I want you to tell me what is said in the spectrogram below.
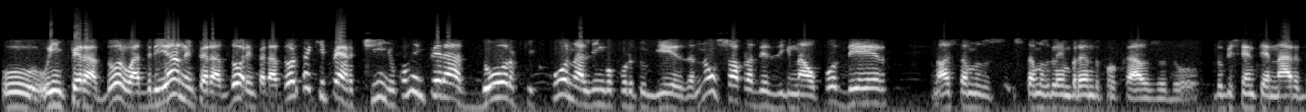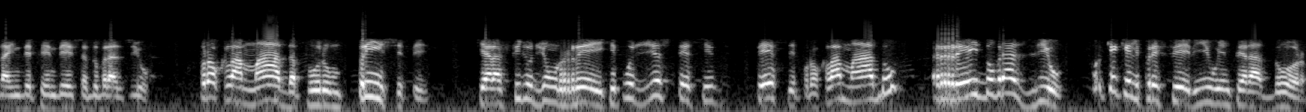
O, o, imperador, o Adriano Imperador, imperador está aqui pertinho, como imperador ficou na língua portuguesa, não só para designar o poder, nós estamos, estamos lembrando por causa do, do bicentenário da independência do Brasil, proclamada por um príncipe que era filho de um rei, que podia ter, sido, ter se proclamado rei do Brasil. Por que, que ele preferiu o imperador?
